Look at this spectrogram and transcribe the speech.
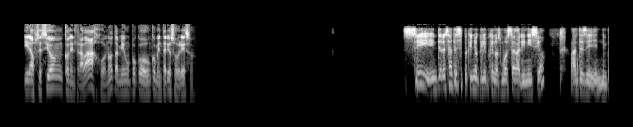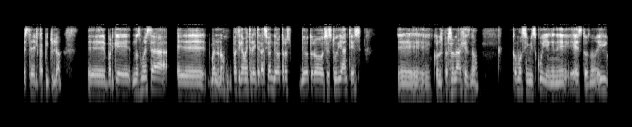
y la obsesión con el trabajo, ¿no? También un poco un comentario sobre eso. Sí, interesante ese pequeño clip que nos muestran al inicio, antes de, empezar el capítulo, eh, porque nos muestra, eh, bueno, no, prácticamente la interacción de otros, de otros estudiantes eh, con los personajes, ¿no? Cómo se inmiscuyen en estos, ¿no? Y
